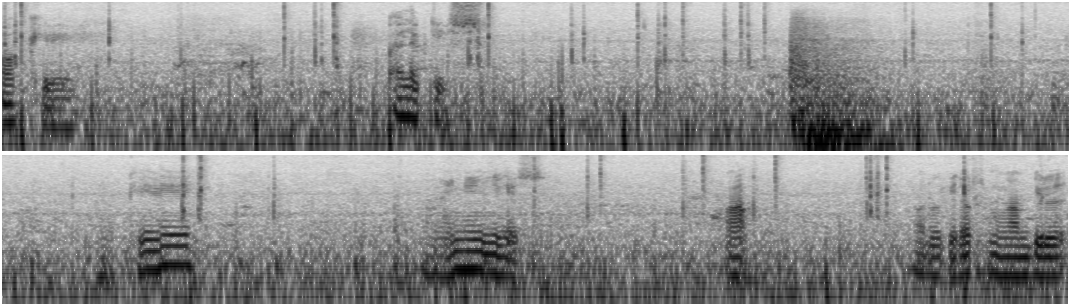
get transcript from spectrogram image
Oke. Okay. I like this. Oke. Okay. nah ini nih guys. Ah. Aduh kita harus mengambil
